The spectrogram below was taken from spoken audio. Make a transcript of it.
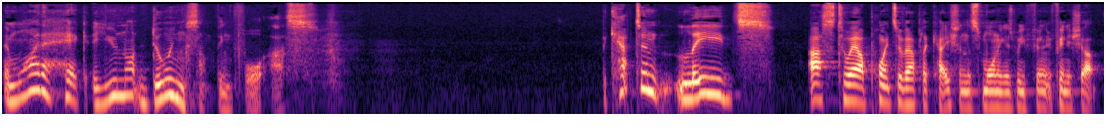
then why the heck are you not doing something for us? The captain leads us to our points of application this morning as we finish up.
